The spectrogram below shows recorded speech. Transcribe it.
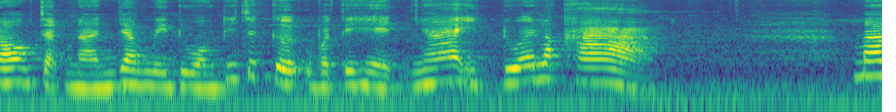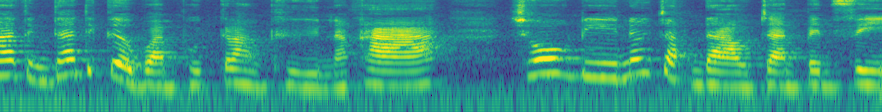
นอกจากนั้นยังมีดวงที่จะเกิดอุบัติเหตุง่ายอีกด้วยล่ะค่ะมาถึงท่านที่เกิดวันพุธกลางคืนนะคะ โชคดีเนื่องจากดาวจันทร์เป็นสี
